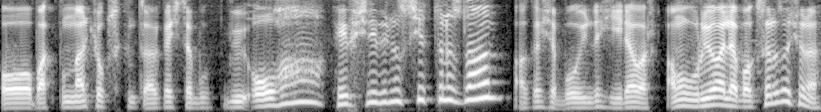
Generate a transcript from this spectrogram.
Oo bak bunlar çok sıkıntı arkadaşlar. Bu, Oha hepsini bir nasıl yıktınız lan? Arkadaşlar bu oyunda hile var. Ama vuruyor hala baksanıza şuna.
